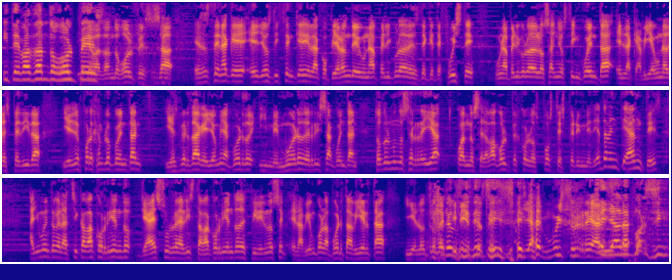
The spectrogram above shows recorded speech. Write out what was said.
y te vas dando Y golpes. te vas dando golpes. O sea, esa escena que ellos dicen que la copiaron de una película desde que te fuiste, una película de los años 50 en la que había una despedida y ellos, por ejemplo, cuentan, y es verdad que yo me acuerdo y me muero de risa, cuentan, todo el mundo se reía cuando se daba golpes con los postes, pero inmediatamente antes... Hay un momento que la chica va corriendo, ya es surrealista, va corriendo despidiéndose, el avión con la puerta abierta y el otro Claro, despidiéndose. ya es muy surrealista. Ella de por sí.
